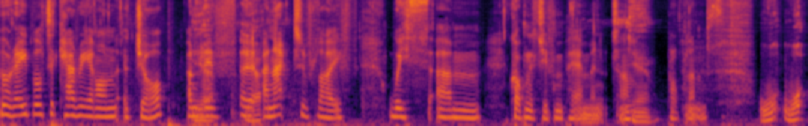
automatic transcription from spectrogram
who are able to carry on a job and Yeah, live a, yeah. an active life with um, cognitive impairment um, Yeah. problems. What, what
